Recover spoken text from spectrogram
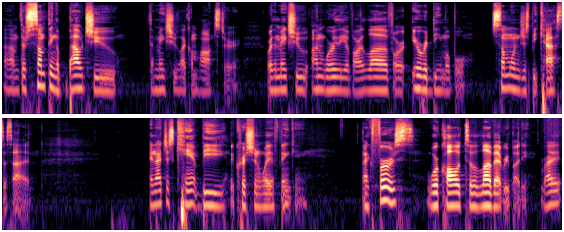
Um, there's something about you that makes you like a monster or that makes you unworthy of our love or irredeemable. Someone just be cast aside. And that just can't be the Christian way of thinking. Like, first, we're called to love everybody, right?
